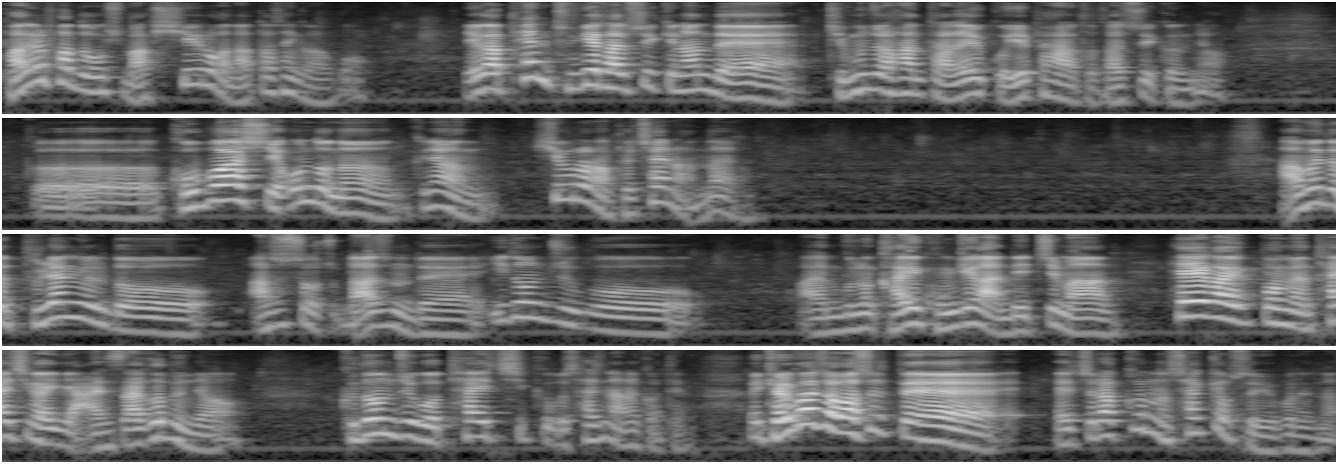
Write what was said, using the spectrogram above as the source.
방열판도 혹시 막 시에로가 낫다 생각하고 얘가 펜 두 개 달 수 있긴 한데 기본적으로 하나 달려있고 옆에 하나 더 달 수 있거든요 그 고부하시 온도는 그냥 히어로랑 별 차이는 안 나요 아무래도 불량률도 아수스가 좀 낮은데 이 돈 주고 아 물론 가격 공개가 안 됐지만 해외 가격 보면 타이치 가격이 안 싸거든요. 그 돈 주고 타이치급을 사진 않을 것 같아요. 결과적으로 봤을 때 에즈라크는 살게 없어요 이번에는.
